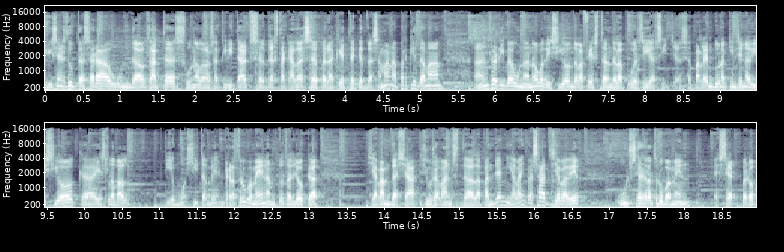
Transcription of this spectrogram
I sens dubte serà un dels actes, una de les activitats destacades per aquest cap de setmana, perquè demà ens arriba una nova edició de la Festa de la Poesia a Sitges. Parlem d'una quinzena edició que és la del, diguem-ho així també, retrobament amb tot allò que ja vam deixar just abans de la pandèmia. L'any passat ja va haver un cert retrobament, és cert, però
